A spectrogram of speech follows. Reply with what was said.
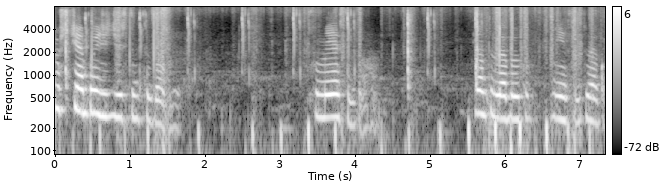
Już chciałem powiedzieć, że jestem cudowny. W sumie jestem trochę. Piąty level to nie jestem złego.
